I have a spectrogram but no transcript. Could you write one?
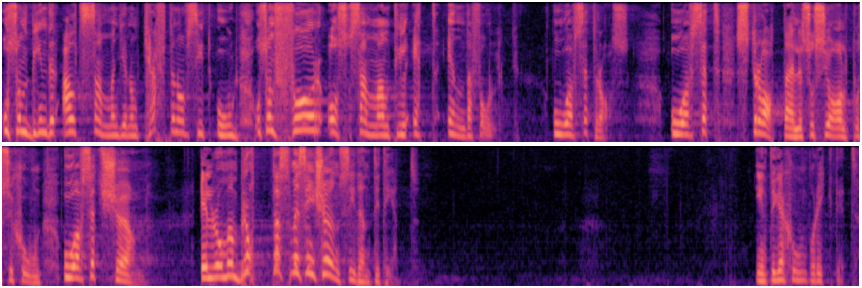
och som binder allt samman genom kraften av sitt ord och som för oss samman till ett enda folk. Oavsett ras, Oavsett strata eller social position, oavsett kön. Eller om man brottas med sin könsidentitet. Integration på riktigt.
